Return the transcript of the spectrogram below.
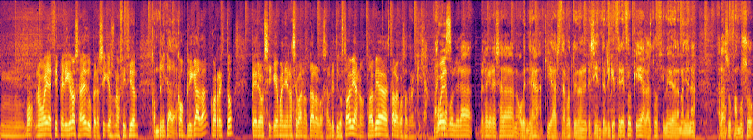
mm, bueno, no voy a decir peligrosa, Edu, pero sí que es una afición complicada. Complicada, correcto. Pero sí que mañana se va a notar a los atléticos. Todavía no, todavía está la cosa tranquila. Mañana pues- volverá, regresar o vendrá aquí hasta Rotterdam el presidente Enrique Cerezo, que a las doce y media de la mañana hará su famoso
